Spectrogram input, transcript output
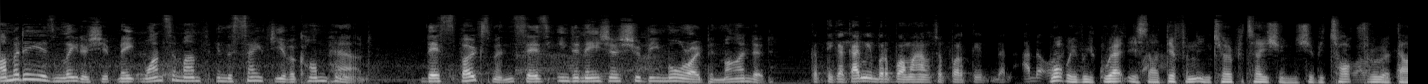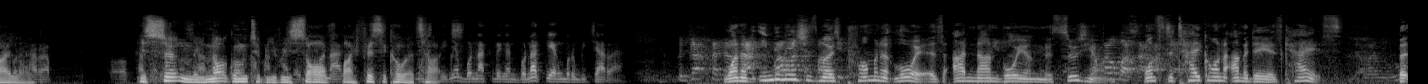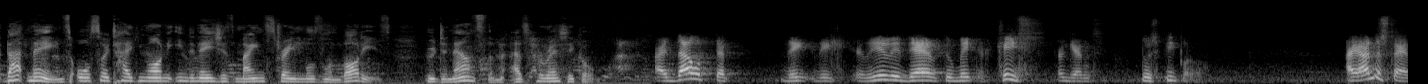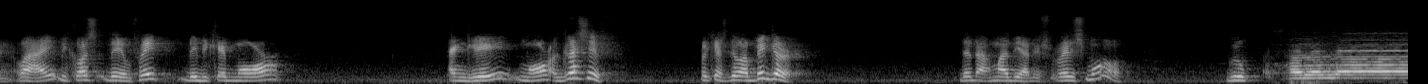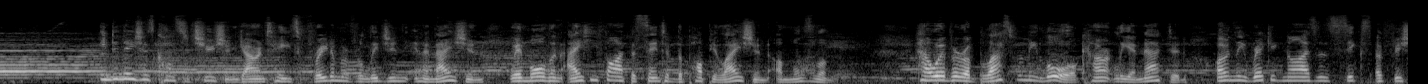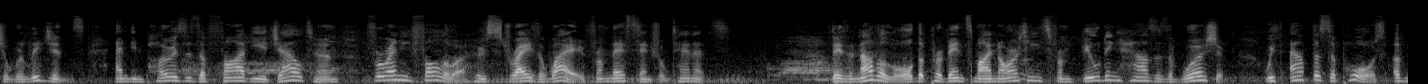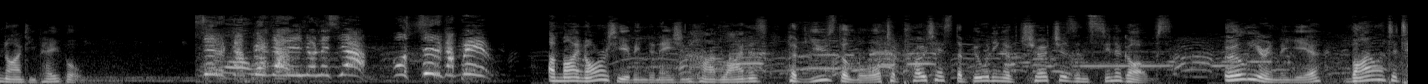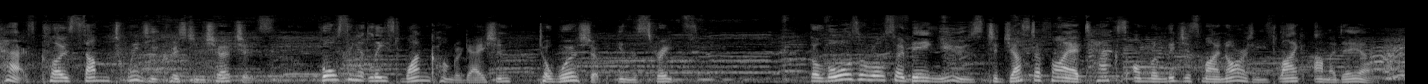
Ahmadiyya's leadership meet once a month in the safety of a compound. Their spokesman says Indonesia should be more open-minded. Ketika kami berpemahaman seperti dan ada What we regret is our different interpretations should be talked through a dialogue. It's certainly not going to be resolved by physical mestinya attacks. benak dengan benak yang berbicara. One of Indonesia's most prominent lawyers, Adnan Buyung Nasution, wants to take on Ahmadiyya's case. But that means also taking on Indonesia's mainstream Muslim bodies, who denounce them as heretical. I doubt that they, they really dare to make a case against those people. I understand why, because they're afraid they became more angry, more aggressive, because they are bigger than Ahmadiyya. It's a very small group. Indonesia's constitution guarantees freedom of religion in a nation where more than 85% of the population are Muslim. However, a blasphemy law currently enacted only recognises six official religions and imposes a five-year jail term for any follower who strays away from their central tenets. There's another law that prevents minorities from building houses of worship without the support of 90 people. Dari Indonesia! Usir! A minority of Indonesian hardliners have used the law to protest the building of churches and synagogues. Earlier in the year, violent attacks closed some 20 Christian churches, forcing at least one congregation to worship in the streets. The laws are also being used to justify attacks on religious minorities like Ahmadiyya.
